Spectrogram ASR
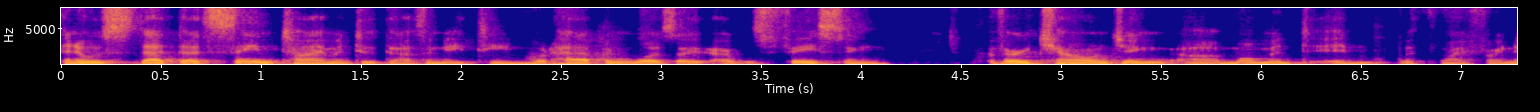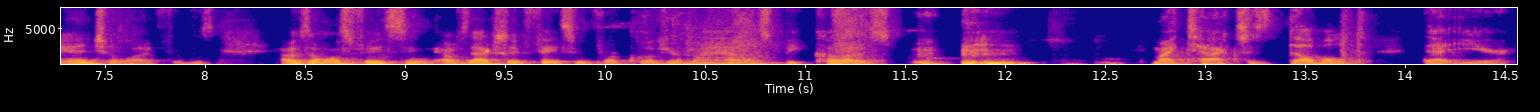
And it was at that same time in 2018, what happened was I, I was facing a very challenging uh, moment in with my financial life. It was I was almost facing I was actually facing foreclosure of my house because my taxes doubled that year.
